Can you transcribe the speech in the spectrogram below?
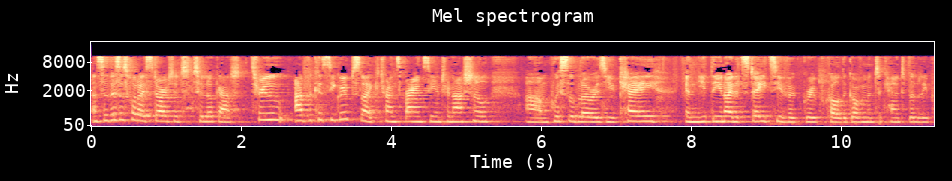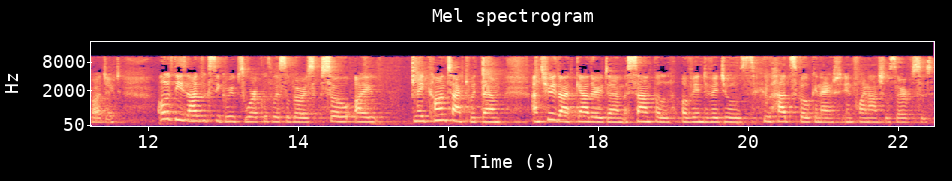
And so this is what I started to look at through advocacy groups like Transparency International, um, Whistleblowers UK. In the United States, you have a group called the Government Accountability Project. All of these advocacy groups work with whistleblowers, so I made contact with them and through that gathered um, a sample of individuals who had spoken out in financial services.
